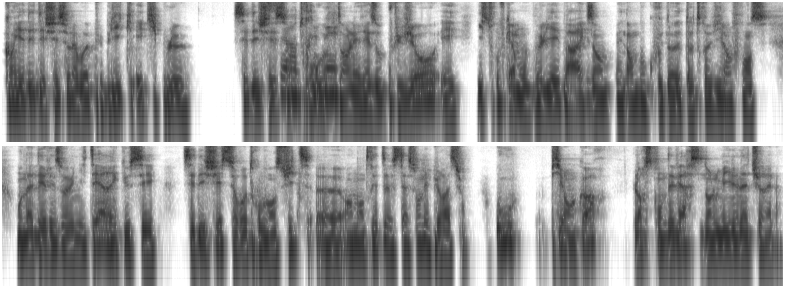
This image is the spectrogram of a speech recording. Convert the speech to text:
quand il y a des déchets sur la voie publique et qu'il pleut, ces déchets se retrouvent dans les réseaux pluviaux. Et il se trouve qu'à Montpellier, par exemple, mais dans beaucoup d'autres villes en France, on a des réseaux unitaires et que ces, ces déchets se retrouvent ensuite en entrée de stations d'épuration. Ou, pire encore, lorsqu'on déverse dans le milieu naturel.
